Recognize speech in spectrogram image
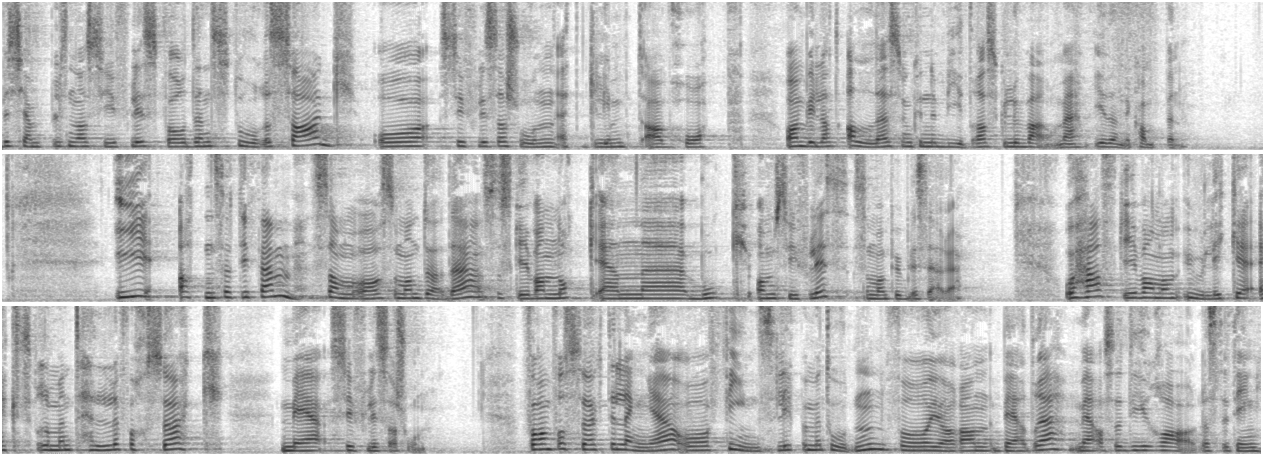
bekjempelsen av syfilis for 'den store sag' og syfilisasjonen et glimt av håp. Og han ville at alle som kunne bidra, skulle være med i denne kampen. I 1875, samme år som han døde, så skriver han nok en eh, bok om syfilis som han publiserer. Og Her skriver han om ulike eksperimentelle forsøk med syfilisasjon. For Han forsøkte lenge å finslippe metoden for å gjøre han bedre med altså de rareste ting.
